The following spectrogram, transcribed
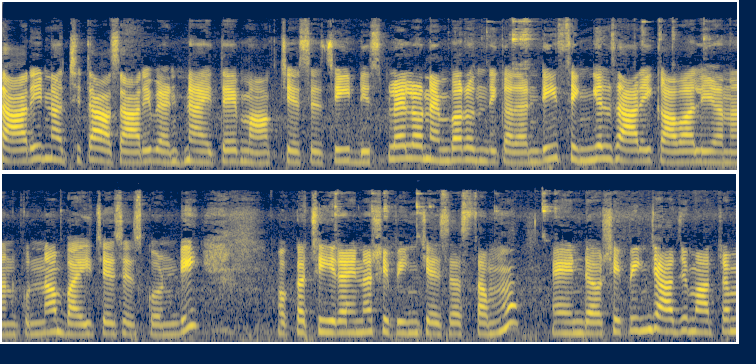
శారీ నచ్చితే ఆ శారీ వెంటనే అయితే మార్క్ చేసేసి డిస్ప్లేలో నెంబర్ ఉంది కదండి సింగిల్ శారీ కావాలి అని అనుకున్నా బై చేసేసుకోండి. ఒక చీర అయినా షిప్పింగ్ చేసేస్తాము. అండ్ షిప్పింగ్ ఛార్జ్ మాత్రం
